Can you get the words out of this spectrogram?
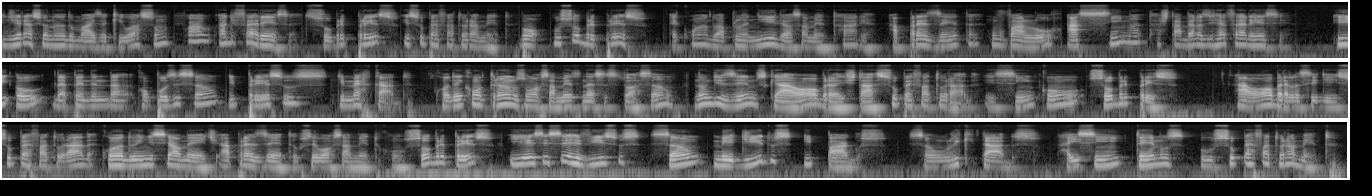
E direcionando mais aqui o assunto, qual a diferença entre sobrepreço e superfaturamento? Bom, o sobrepreço é quando a planilha orçamentária apresenta um valor acima das tabelas de referência e ou, dependendo da composição, de preços de mercado. Quando encontramos um orçamento nessa situação, não dizemos que a obra está superfaturada, e sim com sobrepreço. A obra ela se diz superfaturada quando inicialmente apresenta o seu orçamento com sobrepreço e esses serviços são medidos e pagos são liquidados. Aí sim temos o superfaturamento.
